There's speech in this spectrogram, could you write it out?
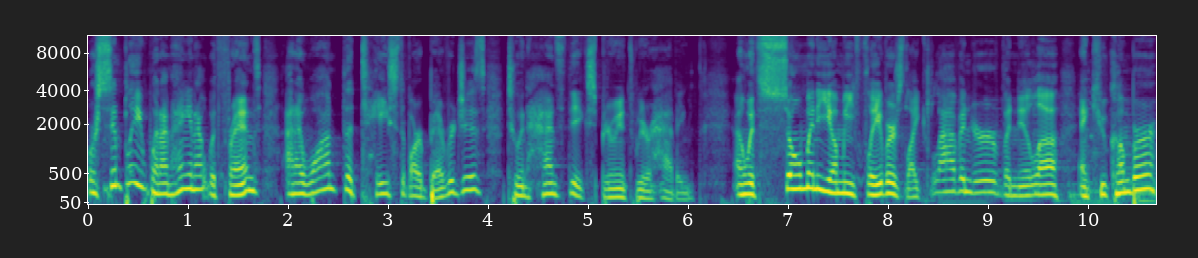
or simply when I'm hanging out with friends and I want the taste of our beverages to enhance the experience we are having. And with so many yummy flavors like lavender, vanilla, and cucumber,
